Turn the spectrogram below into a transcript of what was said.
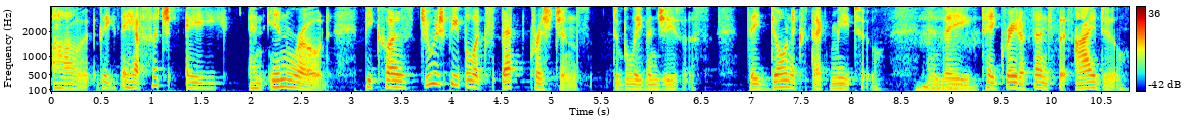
Uh, they they have such a an inroad because Jewish people expect Christians to believe in Jesus. They don't expect me to, mm. and they hmm. take great offense that I do.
